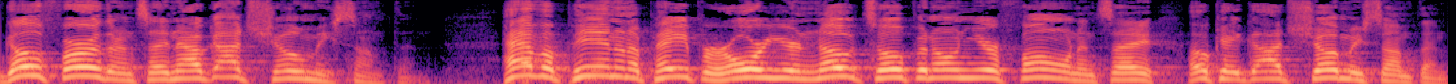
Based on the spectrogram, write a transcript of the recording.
Go further and say, now, God, show me something. Have a pen and a paper or your notes open on your phone and say, okay, God, show me something.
